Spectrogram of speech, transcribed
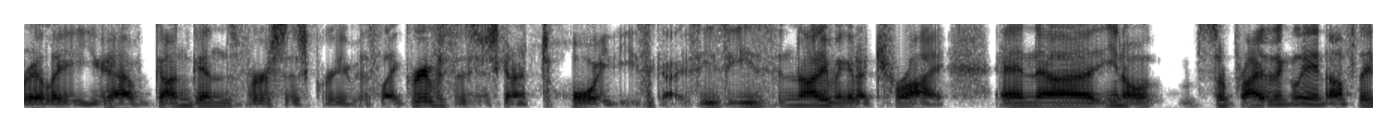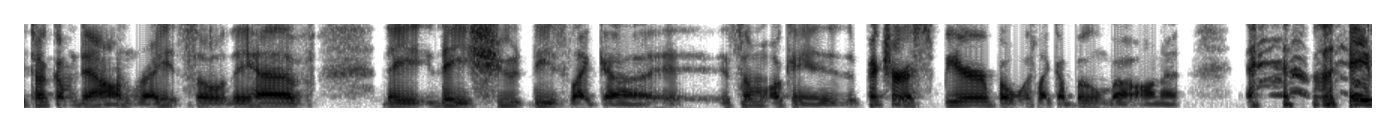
really, you have Gungans versus Grievous. Like Grievous is just gonna toy these guys. He's he's not even gonna try. And uh, you know, surprisingly enough, they took him down. Right, so they have they they shoot these like uh it's some okay picture a spear but with like a boomba on it they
